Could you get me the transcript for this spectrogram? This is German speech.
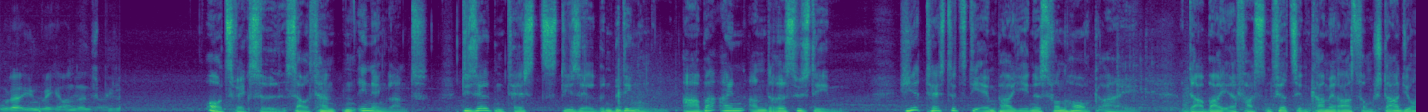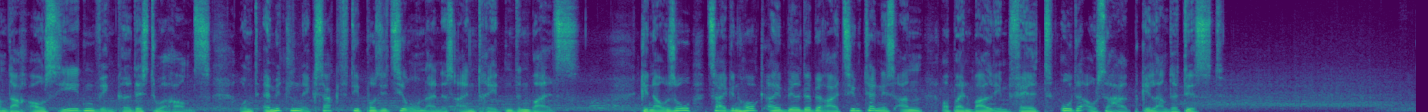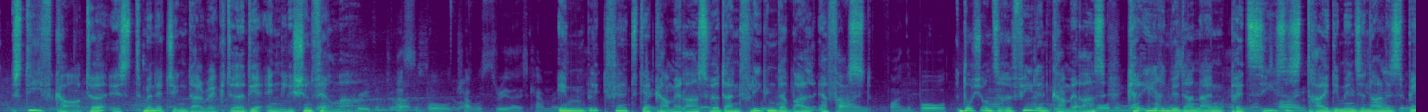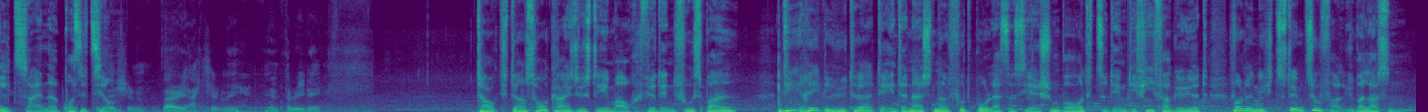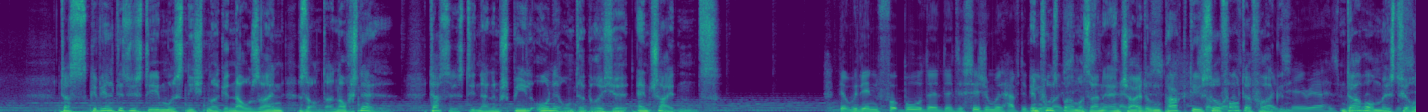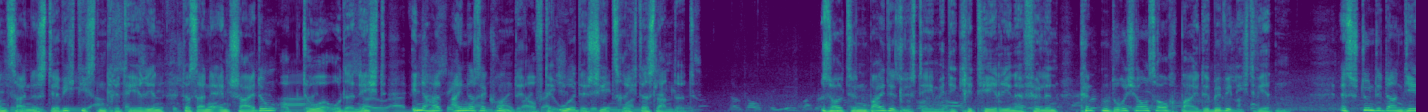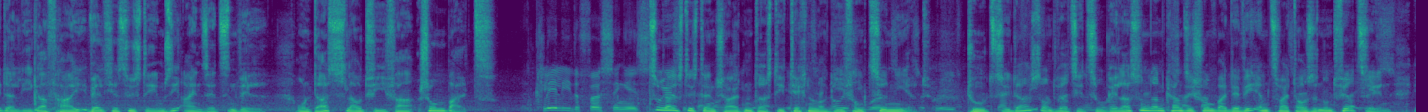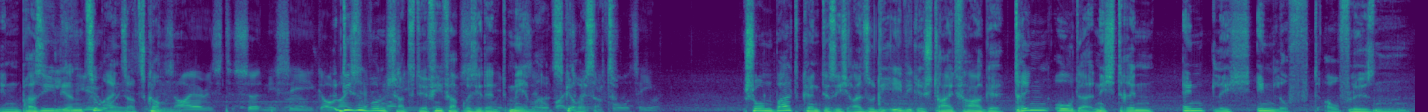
oder irgendwelche anderen Spieler. Ortswechsel Southampton in England. Dieselben Tests, dieselben Bedingungen, aber ein anderes System. Hier testet die EMPA jenes von Hawkeye. Dabei erfassen 14 Kameras vom Stadiondach aus jeden Winkel des Torraums und ermitteln exakt die Position eines eintretenden Balls. Genauso zeigen Hawkeye-Bilder bereits im Tennis an, ob ein Ball im Feld oder außerhalb gelandet ist. Steve Carter ist Managing Director der englischen Firma. Im Blickfeld der Kameras wird ein fliegender Ball erfasst. Durch unsere vielen Kameras kreieren wir dann ein präzises dreidimensionales Bild seiner Position. Taugt das Hawkeye-System auch für den Fußball? Die Regelhüter der International Football Association Board, zu dem die FIFA gehört, wollen nichts dem Zufall überlassen. Das gewählte System muss nicht nur genau sein, sondern auch schnell. Das ist in einem Spiel ohne Unterbrüche entscheidend. Im Fußball muss eine Entscheidung praktisch sofort erfolgen. Darum ist für uns eines der wichtigsten Kriterien, dass eine Entscheidung, ob Tor oder nicht, innerhalb einer Sekunde auf der Uhr des Schiedsrichters landet. Sollten beide Systeme die Kriterien erfüllen, könnten durchaus auch beide bewilligt werden. Es stünde dann jeder Liga frei, welches System sie einsetzen will. Und das laut FIFA schon bald. Zuerst ist entscheidend, dass die Technologie funktioniert. Tut sie das und wird sie zugelassen, dann kann sie schon bei der WM 2014 in Brasilien zum Einsatz kommen. Diesen Wunsch hat der FIFA-Präsident mehrmals geäußert. Schon bald könnte sich also die ewige Streitfrage drin oder nicht drin endlich in Luft auflösen.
